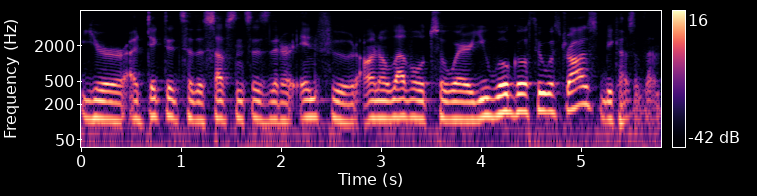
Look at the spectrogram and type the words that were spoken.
you're addicted to the substances that are in food on a level to where you will go through withdrawals because of them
